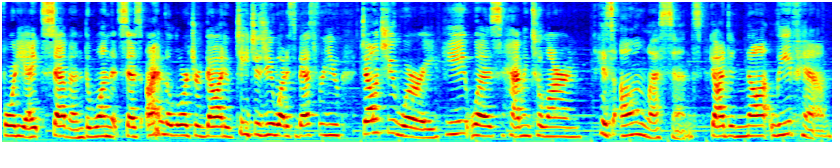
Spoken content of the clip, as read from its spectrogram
48 7, the one that says, I am the Lord your God who teaches you what is best for you. Don't you worry. He was having to learn his own lessons. God did not leave him.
